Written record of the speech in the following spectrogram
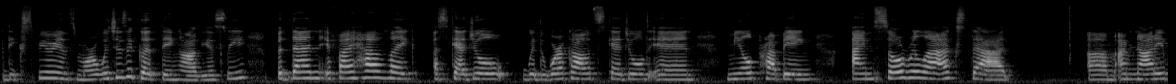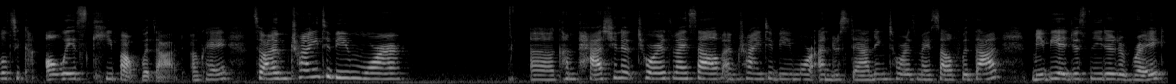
the experience more, which is a good thing obviously. But then if I have like a schedule with workouts scheduled in, meal prepping, I'm so relaxed that um, I'm not able to always keep up with that, okay? So I'm trying to be more uh, compassionate towards myself. I'm trying to be more understanding towards myself with that. Maybe I just needed a break,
